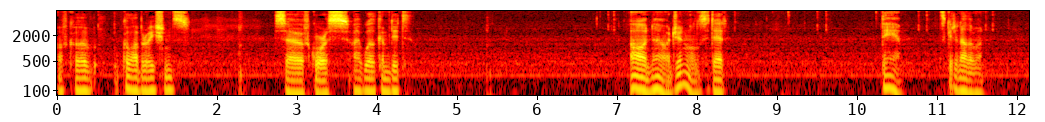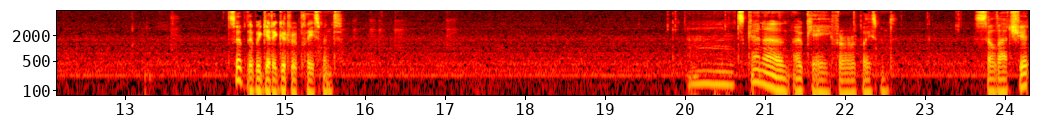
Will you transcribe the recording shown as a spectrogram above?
of collab collaborations, so of course I welcomed it. Oh no, a general is dead. Damn. Let's get another one. Let's hope that we get a good replacement. Mm, it's kinda okay for a replacement. Sell that shit.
